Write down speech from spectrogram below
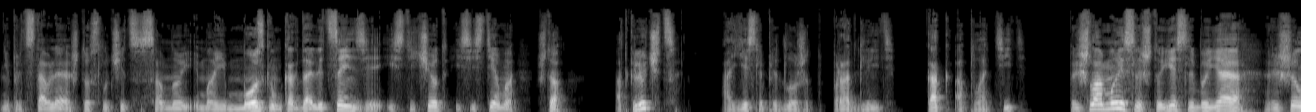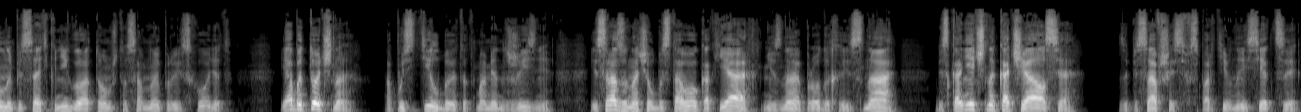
Не представляю, что случится со мной и моим мозгом, когда лицензия истечет и система, что, отключится? А если предложат продлить? Как оплатить? Пришла мысль, что если бы я решил написать книгу о том, что со мной происходит, я бы точно опустил бы этот момент жизни и сразу начал бы с того, как я, не зная продыха и сна, бесконечно качался, записавшись в спортивные секции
